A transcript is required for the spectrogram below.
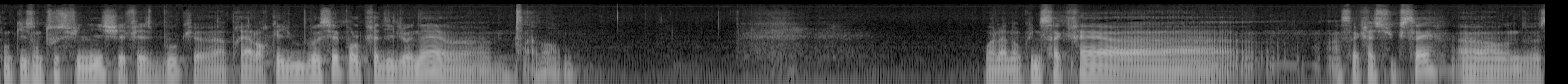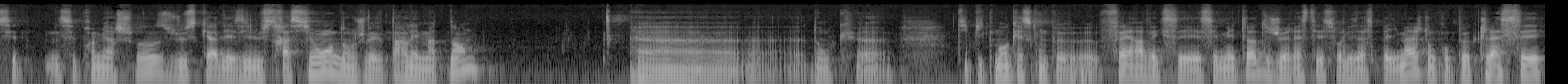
Donc ils ont tous fini chez Facebook euh, après, alors qu'ils bossaient pour le Crédit Lyonnais avant. Voilà, donc une un sacré succès de ces, premières choses jusqu'à des illustrations dont je vais parler maintenant. Donc, typiquement, qu'est-ce qu'on peut faire avec ces, méthodes? Je vais rester sur les aspects images. Donc, on peut classer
